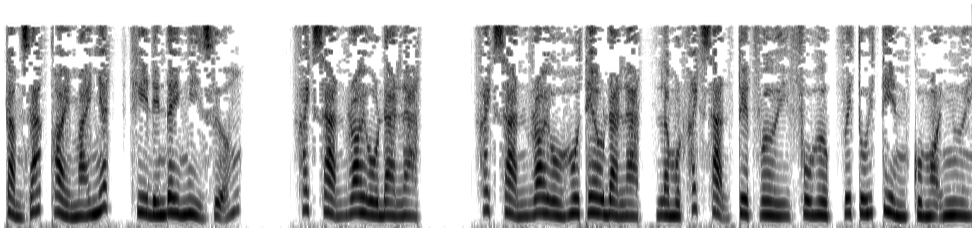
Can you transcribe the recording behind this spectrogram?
cảm giác thoải mái nhất khi đến đây nghỉ dưỡng. Khách sạn Royal Đà Lạt Khách sạn Royal Hotel Đà Lạt là một khách sạn tuyệt vời phù hợp với túi tiền của mọi người.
